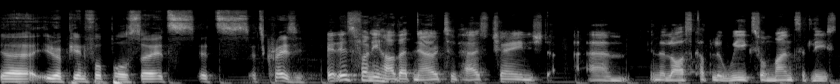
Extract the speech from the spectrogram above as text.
uh, European football? So it's it's it's crazy. It is funny how that narrative has changed um, in the last couple of weeks or months at least.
